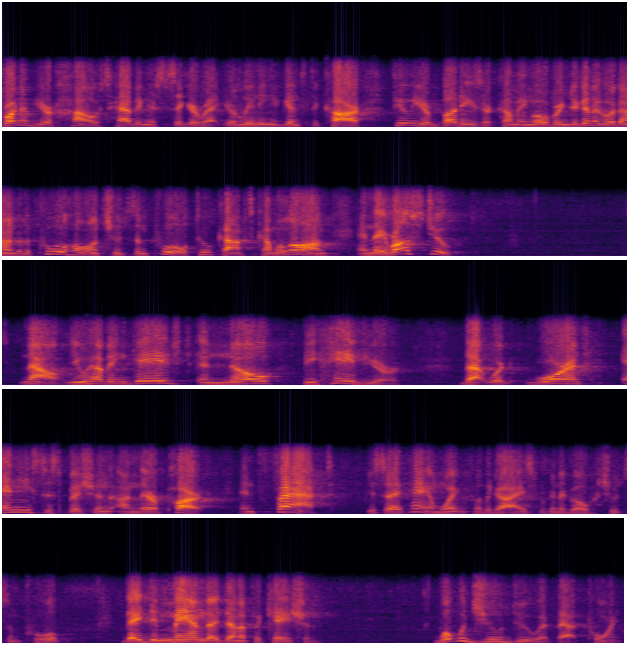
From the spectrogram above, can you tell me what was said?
front of your house having a cigarette. You're leaning against the car. A few of your buddies are coming over, and you're going to go down to the pool hall and shoot some pool. Two cops come along, and they roust you. Now, you have engaged in no behavior that would warrant any suspicion on their part. In fact, you say, hey, I'm waiting for the guys. We're going to go shoot some pool. They demand identification. What would you do at that point?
